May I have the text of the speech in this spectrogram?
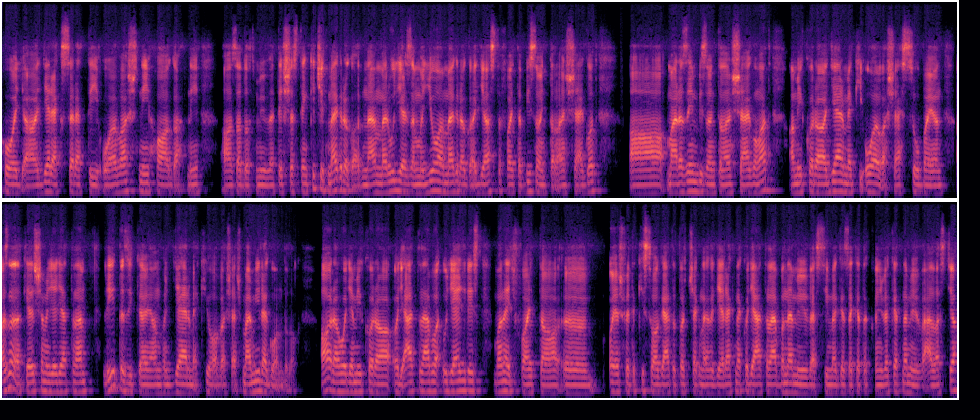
hogy a gyerek szereti olvasni, hallgatni az adott művet, és ezt én kicsit megragadnám, mert úgy érzem, hogy jól megragadja azt a fajta bizonytalanságot, a, már az én bizonytalanságomat, amikor a gyermeki olvasás szóba jön. Az lenne a kérdésem, hogy egyáltalán létezik-e olyan, hogy gyermeki olvasás? Már mire gondolok? Arra, hogy amikor a, hogy általában ugye egyrészt van egyfajta ö, olyasfajta kiszolgáltatottságnak a gyereknek, hogy általában nem ő veszi meg ezeket a könyveket, nem ő választja,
